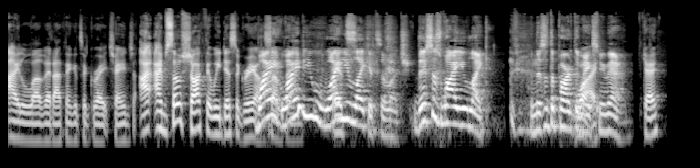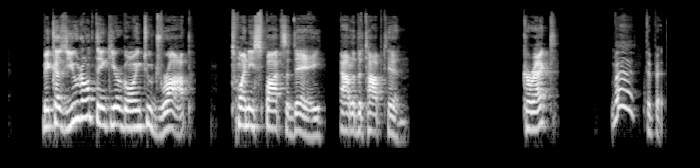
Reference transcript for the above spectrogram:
I love it. I think it's a great change. I, I'm so shocked that we disagree on Why? something. Why do you? Why do you like it so much? This is why you like it, and this is the part that Why? makes me mad Okay. because you don't think you're going to drop twenty spots a day out of the top ten. Correct? Well, dep-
